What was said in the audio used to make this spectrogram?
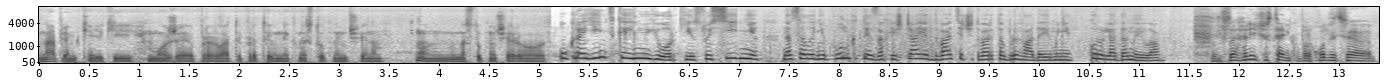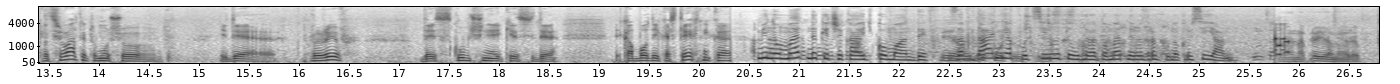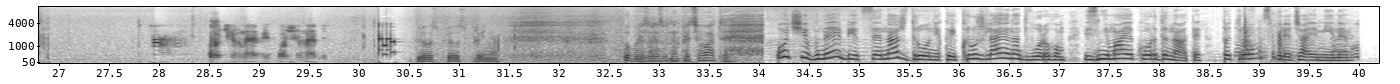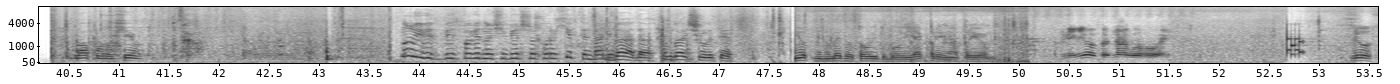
напрямків, який може прорвати противник наступним чином. Ну, наступну чергу. Український Нью-Йорк і сусідні населені пункти захищає 24-та бригада імені короля Данила. Взагалі частенько приходиться працювати, тому що йде прорив, десь скупчення якесь йде, яка буде якась техніка. Мінометники чекають команди. Завдання поцілити у гранатометний розрахунок росіян. На прийомі РФ. Очі в небі, очі в небі. Плюс, плюс прийняв. Добре, зараз будемо працювати. Очі в небі це наш дрон, який кружляє над ворогом, знімає координати. Петро споряджає міни. Два порохів. І відповідно, чим більше порохів, тим далі. Да, да, тим далі летить. От міномет готовий до бою. Як прийняв прийом? Міньок на вогонь. Плюс.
